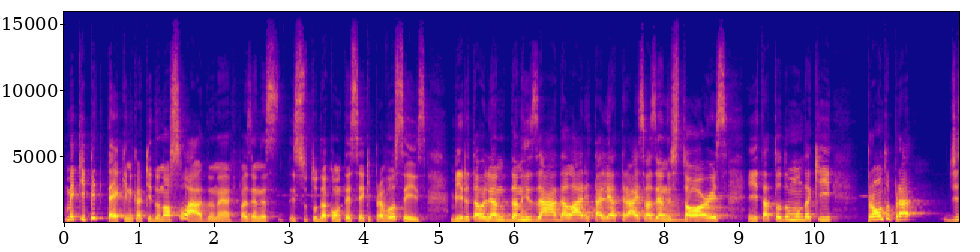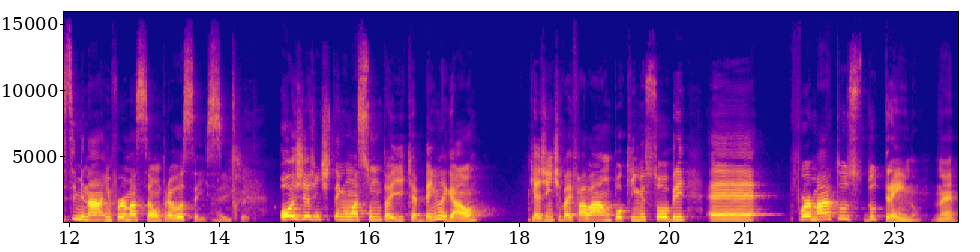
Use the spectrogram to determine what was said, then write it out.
uma equipe técnica aqui do nosso lado, né? Fazendo isso tudo acontecer aqui para vocês. O Biro tá olhando, dando risada, a Lari tá ali atrás fazendo stories e tá todo mundo aqui pronto para disseminar informação para vocês. É isso aí. Hoje a gente tem um assunto aí que é bem legal, que a gente vai falar um pouquinho sobre é, Formatos do treino, né?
